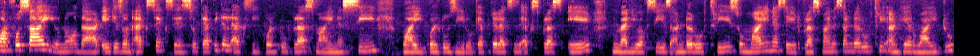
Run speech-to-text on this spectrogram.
for foci, you know that it is on x-axis. So capital X equal to plus minus C, Y equal to 0. Capital X is X plus 8 and value of C is under root 3. So minus 8 plus minus under root 3 and here Y2.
